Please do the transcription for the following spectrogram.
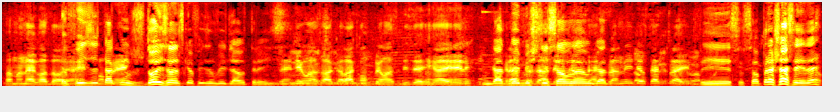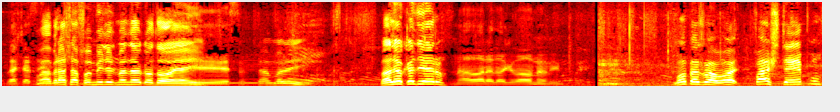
pra Mané Godoy. Eu né? fiz, tá Comprei- com uns dois anos que eu fiz um vídeo lá, o três. Vendi umas vacas lá, comprei umas bezerrinhas a ele. Um gado meio mestição, né? Um gado- pra mim deu certo pra ele. Isso, só presta assim, né? Só presta assim. Um abraço à família de Mané Godoy aí. Isso. Tamo aí. Valeu, Candeeiro. Na hora do Aguilar, meu amigo. Bom pessoal, olha, faz tempo,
